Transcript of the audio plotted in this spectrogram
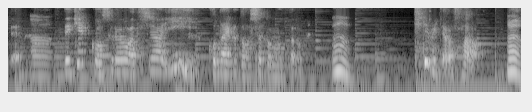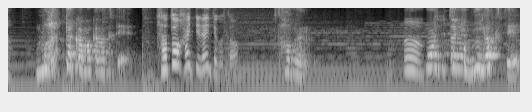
て。言ってあうん。で結構それを私はいい答え方をしたと思ったの。うん。来てみたらさうん。全く甘くなくて。砂糖入ってないってこと？多分うん。本当に苦くて。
